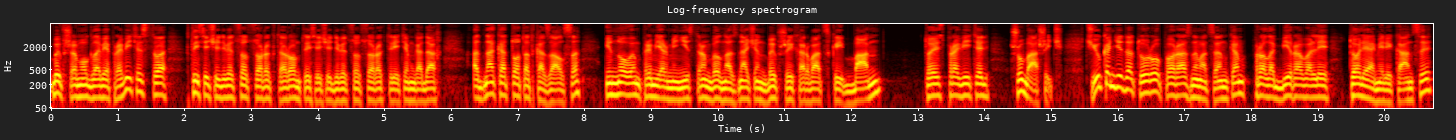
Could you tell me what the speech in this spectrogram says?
бывшему главе правительства в 1942-1943 годах, однако тот отказался, и новым премьер-министром был назначен бывший хорватский БАН, то есть правитель Шубашич, чью кандидатуру по разным оценкам пролоббировали то ли американцы,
